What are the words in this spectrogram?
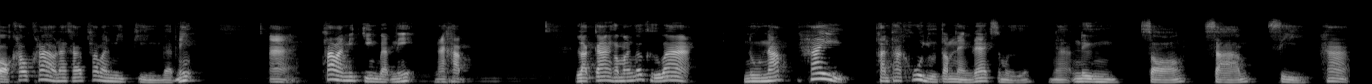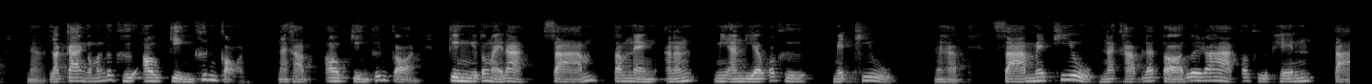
บอกคร่าวๆนะครับ ถ้ามันมีกิ่งแบบนี้ อ่า ถ้ามันมีกิ่งแบบนี้นะครับ หลักการของมันก็คือว่า หนูนับให้พันธะคู่อยู่ตำแหน่งแรกเสมอนะหนึ่งสองสามสี่ห้านะหลักการของมันก็คือเอากิ่งขึ้นก่อนนะครับ เอากิ่งขึ้นก่อน กิ่งอยู่ตรงไหนล่ะสามตำแหน่งอันนั้นมีอันเดียวก็คือเมทิลนะครับสามเมทิลนะครับ และต่อด้วยรากก็คือเพนตะ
